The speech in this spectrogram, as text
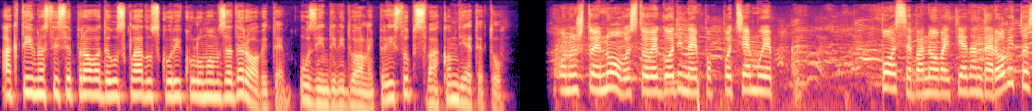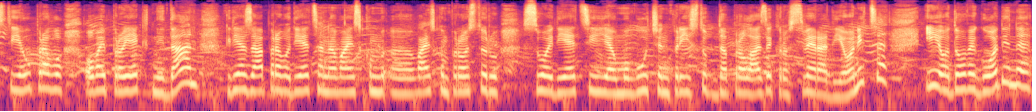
Aktivnosti se provode u skladu s kurikulumom za darovite, uz individualni pristup svakom djetetu. Ono što je novost ove godine i po, po čemu je poseban ovaj tjedan darovitosti je upravo ovaj projektni dan gdje zapravo djeca na vanjskom, e, vanjskom prostoru svoj djeci je omogućen pristup da prolaze kroz sve radionice. I od ove godine,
